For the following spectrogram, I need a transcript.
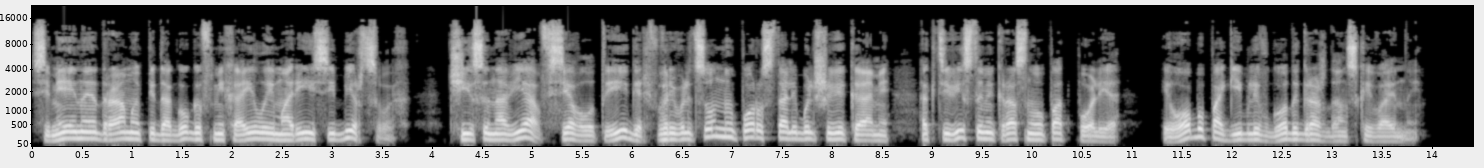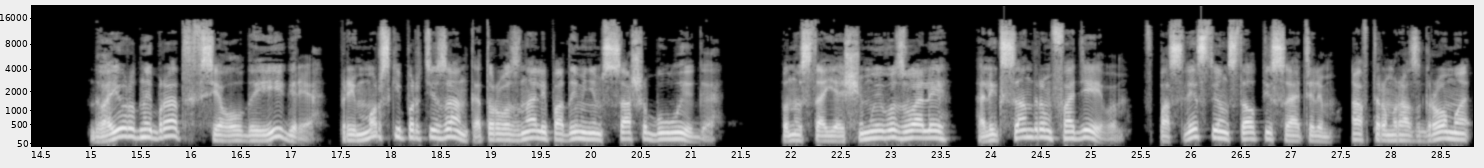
Семейная драма педагогов Михаила и Марии Сибирцевых, чьи сыновья, Всеволод и Игорь, в революционную пору стали большевиками, активистами Красного подполья — и оба погибли в годы гражданской войны. Двоюродный брат Всеволода и Игоря — приморский партизан, которого знали под именем Саша Булыга. По-настоящему его звали Александром Фадеевым. Впоследствии он стал писателем, автором «Разгрома»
